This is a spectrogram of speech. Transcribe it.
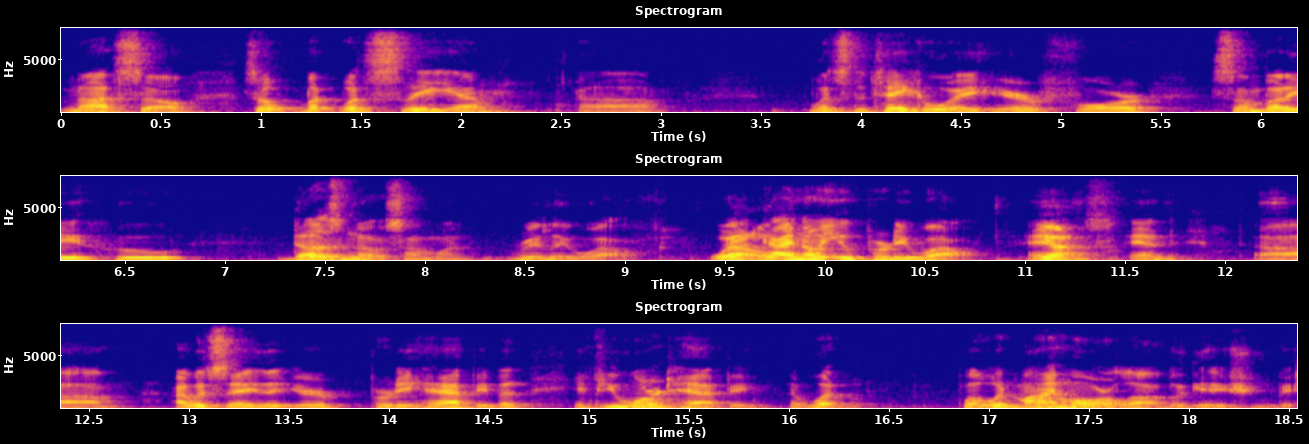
not so. So, but what's the um, uh, what's the takeaway here for somebody who does know someone really well? Well- Like, I know you pretty well. And, Yes. And um, I would say that you're pretty happy. But if you weren't happy, what what would my moral obligation be?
